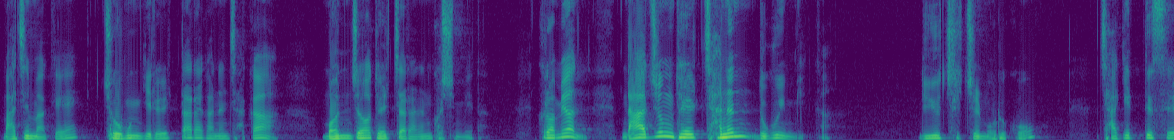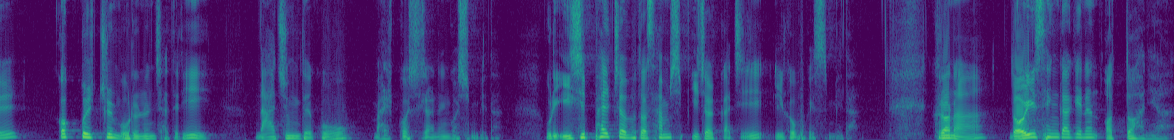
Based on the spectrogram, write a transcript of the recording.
마지막에 좁은 길을 따라가는 자가 먼저 될 자라는 것입니다. 그러면 나중 될 자는 누구입니까? 뉘우칠 줄 모르고 자기 뜻을 꺾을 줄 모르는 자들이 나중되고 말 것이라는 것입니다. 우리 28절부터 32절까지 읽어보겠습니다. 그러나 너희 생각에는 어떠하냐?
